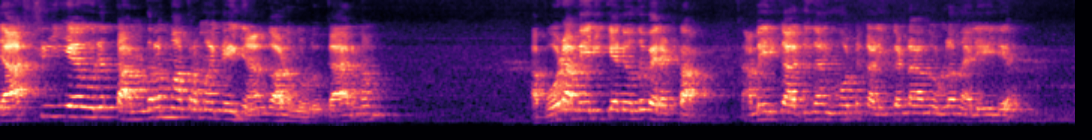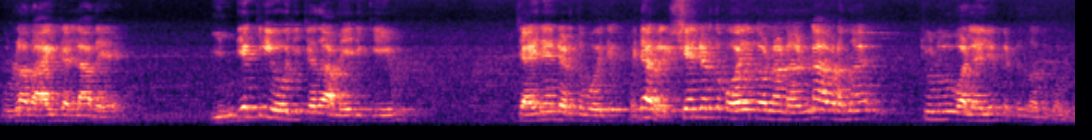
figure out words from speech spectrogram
രാഷ്ട്രീയ ഒരു തന്ത്രം മാത്രമായിട്ടേ ഞാൻ കാണുന്നുള്ളൂ. കാരണം അപ്പോൾ അമേരിക്കനെ ഒന്ന് വരട്ടാം. അമേരിക്ക അധികം ഇങ്ങോട്ട് കളിക്കണ്ട എന്നുള്ള നിലയിൽ ഉള്ളതായിട്ടല്ലാതെ ഇന്ത്യയ്ക്ക് യോജിച്ചത് അമേരിക്കയും ചൈനേന്റെ അടുത്ത് പോയിട്ട് പിന്നെ റഷ്യന്റെ അടുത്ത് പോയതുകൊണ്ടാണ് എണ്ണ അവിടെ നിന്ന് ചുളിവ് വളയിൽ കിട്ടുന്നത് കൊണ്ട്.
